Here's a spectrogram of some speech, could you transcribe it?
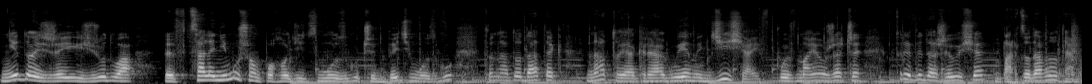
nie dość, że ich źródła wcale nie muszą pochodzić z mózgu czy być w mózgu, to na dodatek na to, jak reagujemy dzisiaj, wpływ mają rzeczy, które wydarzyły się bardzo dawno temu.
